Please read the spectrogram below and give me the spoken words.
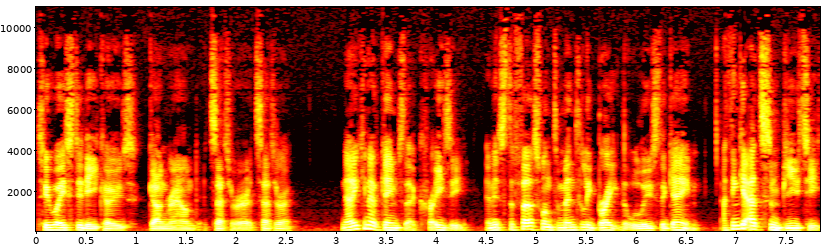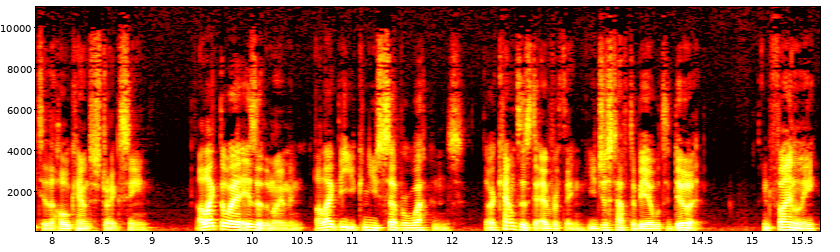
two wasted ecos, gun round, etc., etc. Now you can have games that are crazy, and it's the first one to mentally break that will lose the game. I think it adds some beauty to the whole Counter Strike scene. I like the way it is at the moment. I like that you can use several weapons. There are counters to everything, you just have to be able to do it. And finally,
